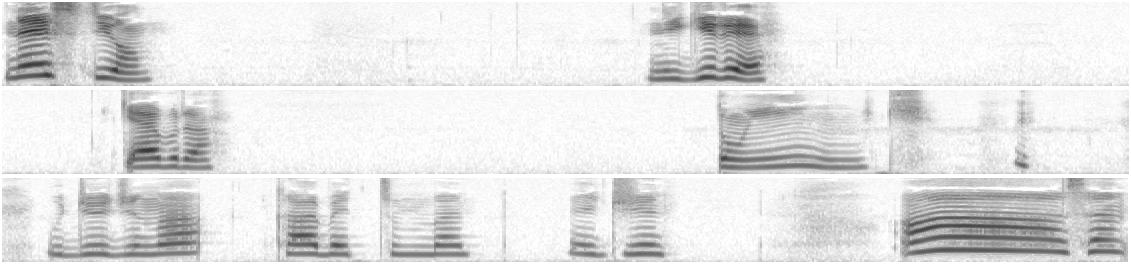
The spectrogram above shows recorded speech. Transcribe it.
Ne istiyorsun? Nigiri. Gel buraya. Doink. Ucu ucuna kaybettim ben. Ecin. Aa sen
